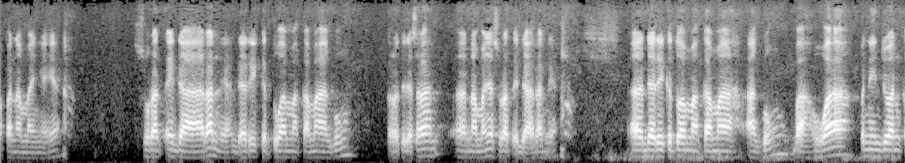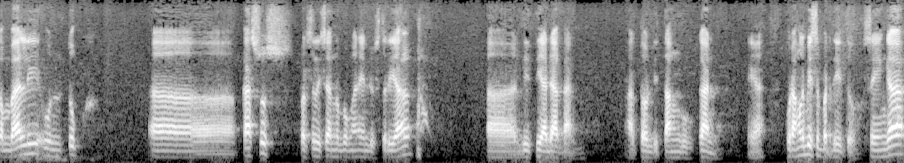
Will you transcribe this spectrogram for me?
apa namanya ya surat edaran ya dari Ketua Mahkamah Agung. Kalau tidak salah eh, namanya surat edaran ya. Eh, dari Ketua Mahkamah Agung bahwa peninjauan kembali untuk Eh, kasus perselisihan hubungan industrial uh, ditiadakan atau ditangguhkan ya kurang lebih seperti itu. Sehingga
